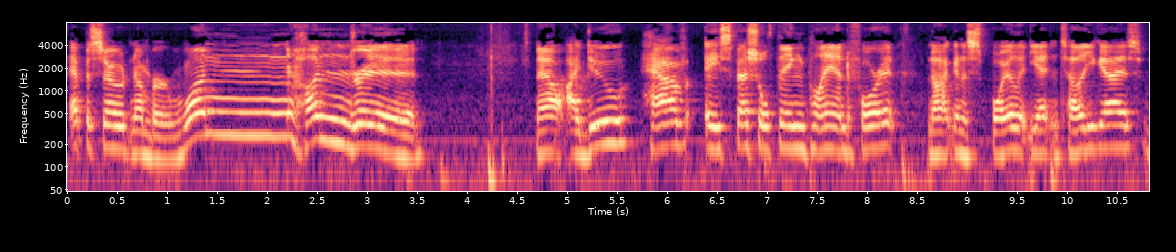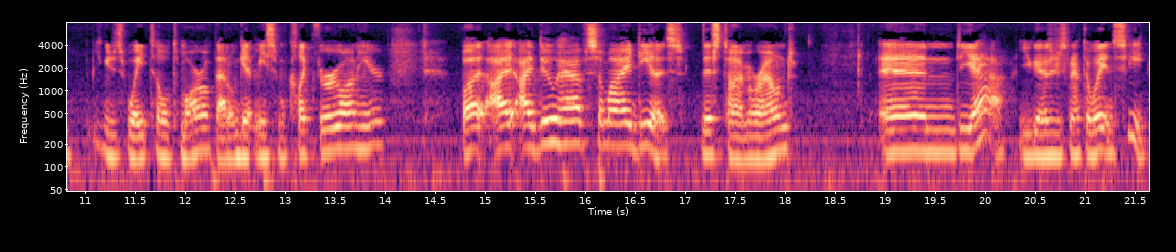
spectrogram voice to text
episode number 100. Now, I do have a special thing planned for it. Not going to spoil it yet and tell you guys. You can just wait till tomorrow. That'll get me some click through on here. But I, I do have some ideas this time around. And yeah, you guys are just going to have to wait and see.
